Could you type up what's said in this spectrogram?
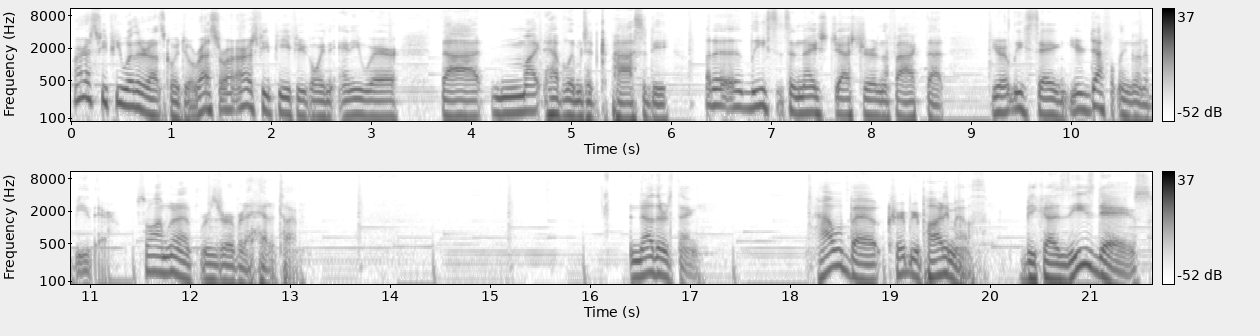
RSVP whether or not it's going to a restaurant. RSVP if you're going anywhere that might have limited capacity, but at least it's a nice gesture in the fact that you're at least saying you're definitely going to be there. So I'm going to reserve it ahead of time. another thing. How about curb your potty mouth? Because these days,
